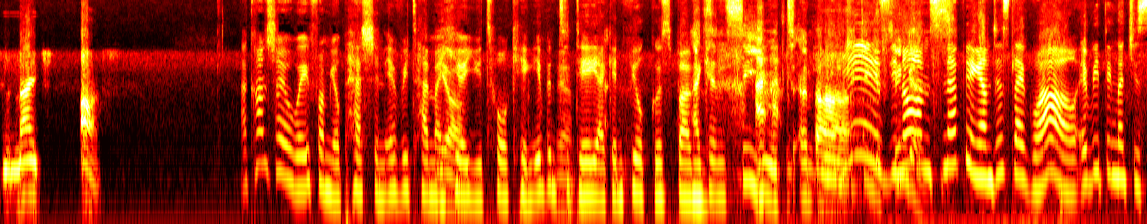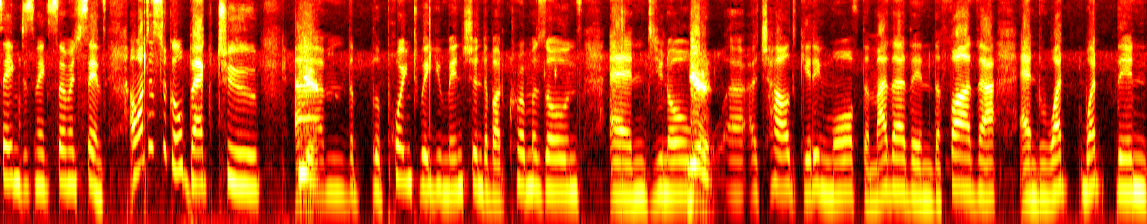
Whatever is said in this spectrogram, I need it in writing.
unites us. I can't shy away from your passion every time I Yeah. hear you talking. Even Yeah. today, I can feel goosebumps. I can see you I- t- um, Uh, Yes, you know, I'm snapping. I'm just like, wow, everything that you're saying just makes so much sense. I want us to go back to um, Yes. the, the point where you mentioned about chromosomes and, you know, uh, a child getting more of the mother than the father, and what, what then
